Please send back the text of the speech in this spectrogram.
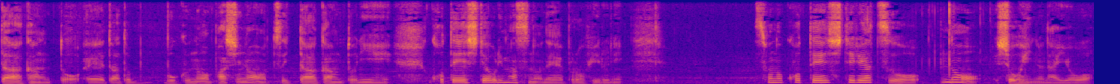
ターアカウント、えーと、あと僕のパシのツイッターアカウントに固定しておりますのでプロフィールに。その固定してるやつをの商品の内容を、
